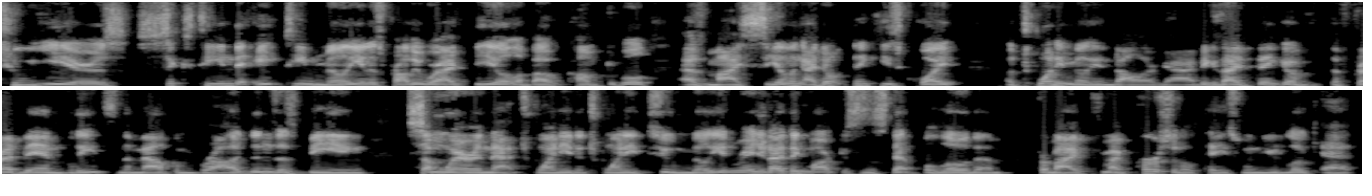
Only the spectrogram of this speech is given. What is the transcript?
two years, 16 to 18 million is probably where I feel about comfortable as my ceiling. I don't think he's quite a $20 million guy because I think of the Fred VanVleets and the Malcolm Brogdons as being somewhere in that 20 to 22 million range. And I think Marcus is a step below them for my, for my personal taste when you look at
